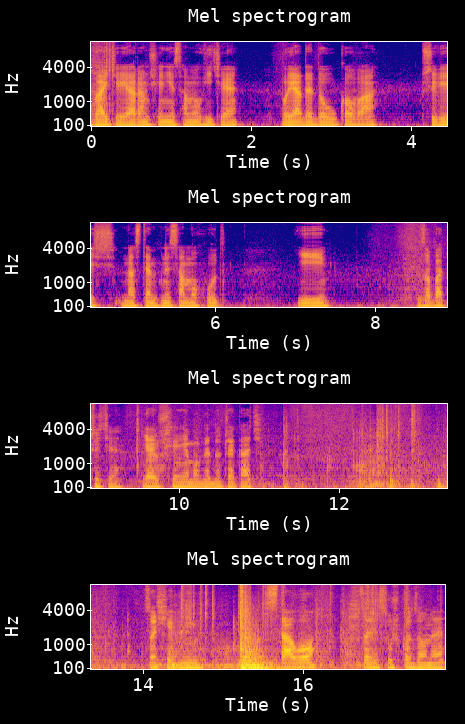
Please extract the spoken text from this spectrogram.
Słuchajcie, jaram się niesamowicie, bo jadę do Łukowa przywieźć następny samochód i zobaczycie. Ja już się nie mogę doczekać. Co się w nim stało, co jest uszkodzone.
